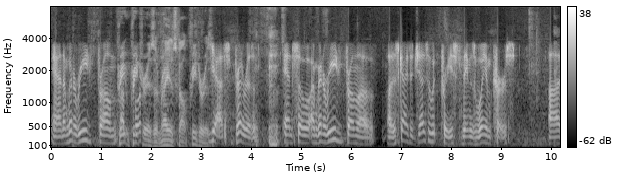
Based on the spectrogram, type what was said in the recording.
And I'm going to read from Pre- preterism, right? It's called preterism. Yes, preterism. and so I'm going to read from a. Uh, this guy's a Jesuit priest. His name is William Kurz. Uh,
